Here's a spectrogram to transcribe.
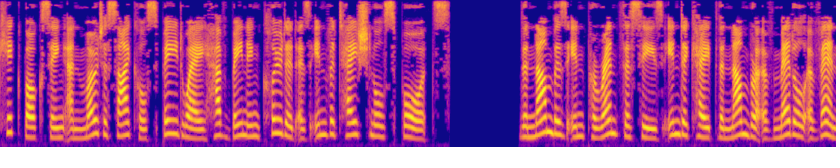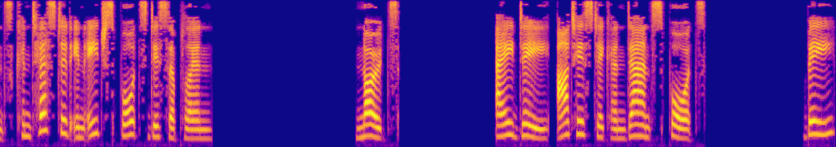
kickboxing and motorcycle speedway have been included as invitational sports. The numbers in parentheses indicate the number of medal events contested in each sports discipline. Notes AD, Artistic and Dance Sports. B,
